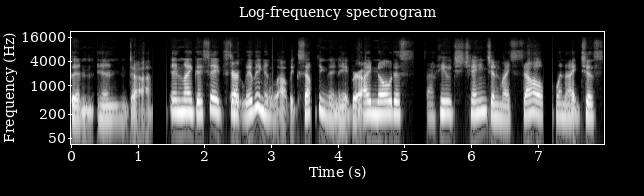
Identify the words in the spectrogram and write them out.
and, and, uh, and like I say, start living in love, accepting their neighbor. I notice a huge change in myself when I just,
